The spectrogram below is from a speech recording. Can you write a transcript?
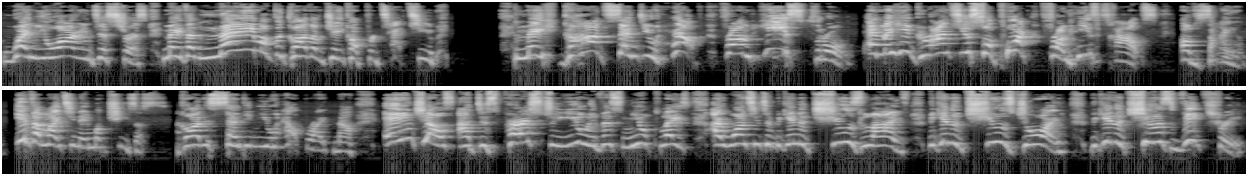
when you are in distress. May the name of the God of Jacob protect you. May God send you help from his throne and may he grant you support from his house of Zion. In the mighty name of Jesus, God is sending you help right now. Angels are dispersed to you in this new place. I want you to begin to choose life, begin to choose joy, begin to choose victory.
